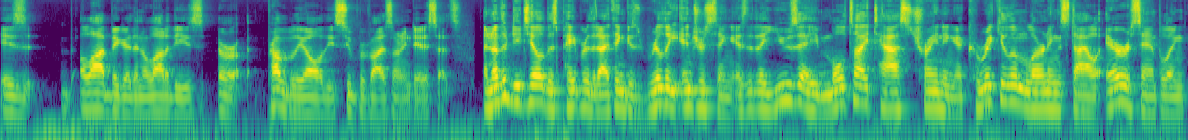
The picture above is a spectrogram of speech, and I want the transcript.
is a lot bigger than a lot of these, or probably all of these supervised learning data sets. Another detail of this paper that I think is really interesting is that they use a multitask training, a curriculum learning style error sampling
